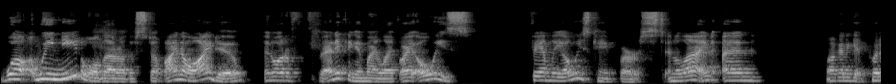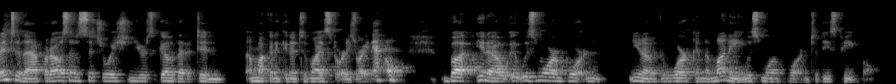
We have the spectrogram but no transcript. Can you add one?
Well, we need all that other stuff. I know I do. In order for anything in my life, I always family always came first, and a lot. And I'm not going to get put into that, but I was in a situation years ago that it didn't. I'm not going to get into my stories right now, but you know, it was more important. You know, the work and the money was more important to these people.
